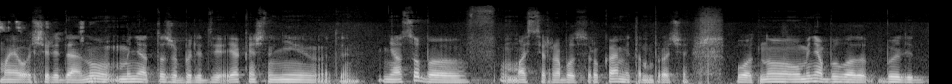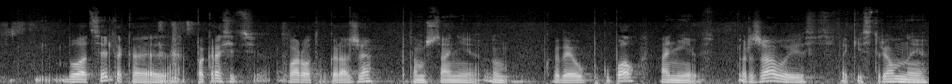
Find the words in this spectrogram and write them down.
моя очередь, да. Ну, у меня тоже были две. Я, конечно, не, это, не особо мастер работы с руками там и прочее. Вот, но у меня было, были, была цель такая покрасить ворота в гараже, потому что они, ну, когда я его покупал, они ржавые, такие стрёмные,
